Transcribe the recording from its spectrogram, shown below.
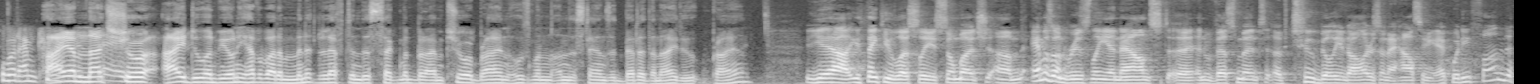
what I'm trying. to I am not say. sure I do, and we only have about a minute left in this segment. But I'm sure Brian Huseman understands it better than I do. Brian. Yeah, thank you, Leslie, so much. Um, Amazon recently announced uh, an investment of $2 billion in a housing equity fund.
